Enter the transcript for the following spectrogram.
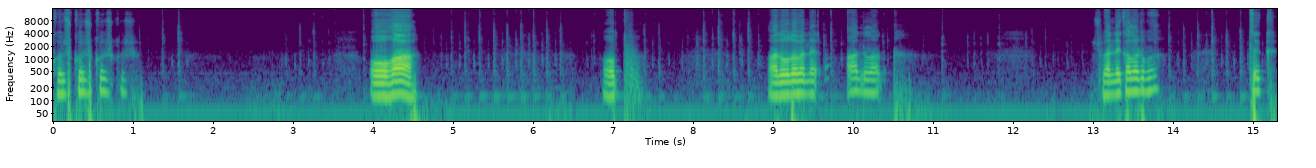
Koş koş koş koş. Oha. Hop. Hadi o da bende. Hadi lan. Şu bende kalır mı? Tık.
